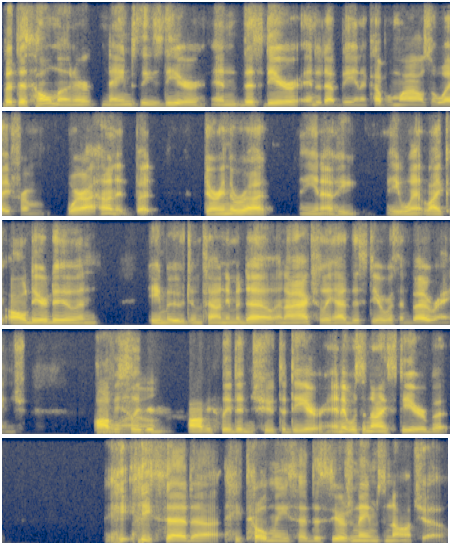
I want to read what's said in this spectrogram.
But this homeowner names these deer, and this deer ended up being a couple miles away from where I hunted. But during the rut, you know, he he went like all deer do, and he moved and found him a doe. And I actually had this deer within bow range. Obviously oh, wow. didn't obviously didn't shoot the deer, and it was a nice deer, but he he said uh, he told me he said this deer's name's Nacho,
